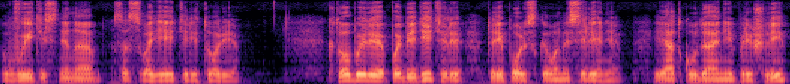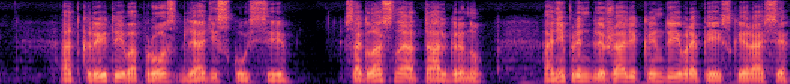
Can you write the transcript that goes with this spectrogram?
вытеснено со своей территории. Кто были победители трипольского населения и откуда они пришли – открытый вопрос для дискуссии. Согласно Тальгрену, они принадлежали к индоевропейской расе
